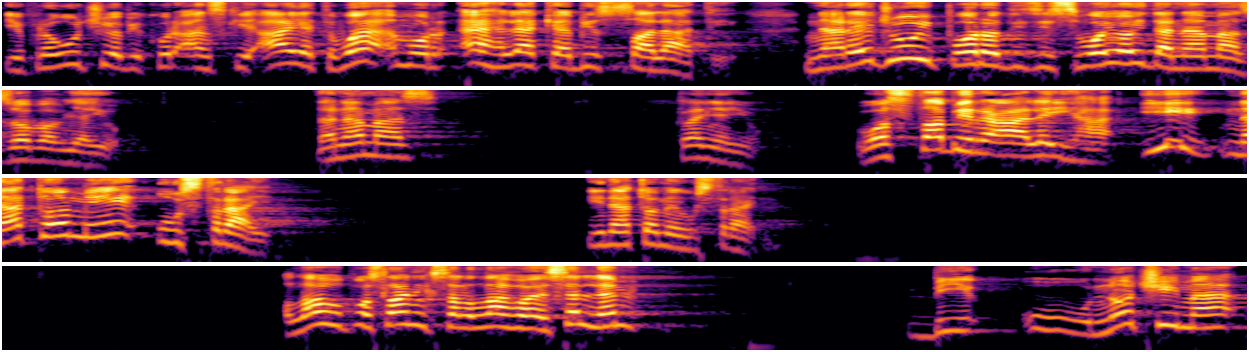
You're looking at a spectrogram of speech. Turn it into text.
I proučio bi kuranski ajet wa'mur ahlaka bis salati naređuj porodici svojoj da namaz obavljaju. Da namaz klanjaju. Vostabir alejha i na tome ustraj i na tome ustraj Allahu poslanik sallallahu alejhi ve sellem bi u noćima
